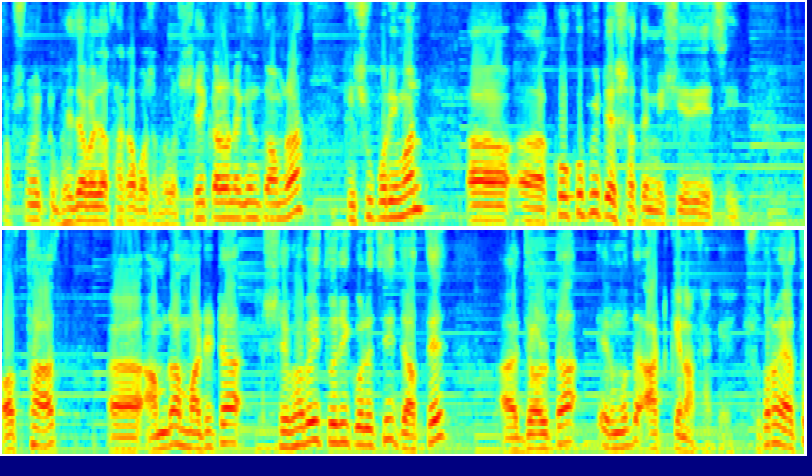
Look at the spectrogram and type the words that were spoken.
সবসময় একটু ভেজা ভেজা থাকা পছন্দ করে। সেই কারণে কিন্তু আমরা কিছু পরিমাণ কোকোপিটের সাথে মিশিয়ে দিয়েছি। অর্থাৎ আমরা মাটিটা সেভাবেই তৈরি করেছি যাতে জলটা এর মধ্যে আটকে না থাকে। সুতরাং এত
